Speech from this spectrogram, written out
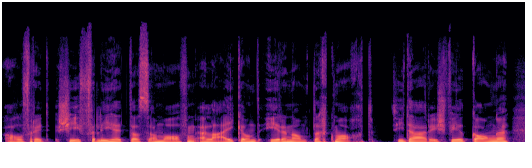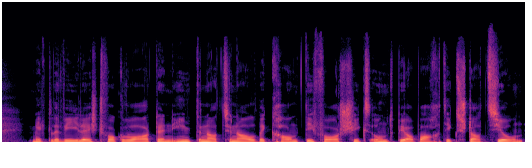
Alfred Schifferli hat das am Anfang alleine und ehrenamtlich gemacht. Seither ist viel gegangen. Mittlerweile ist die Vogelwarte eine international bekannte Forschungs- und Beobachtungsstation.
